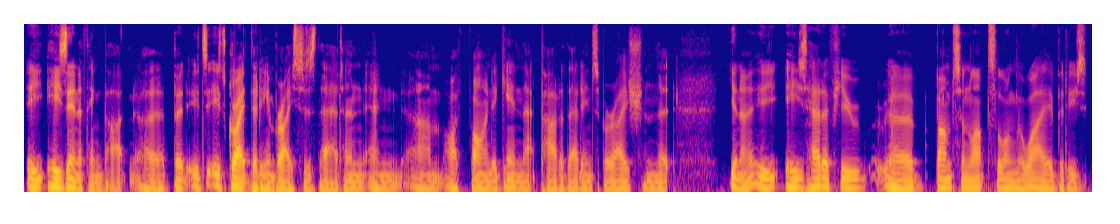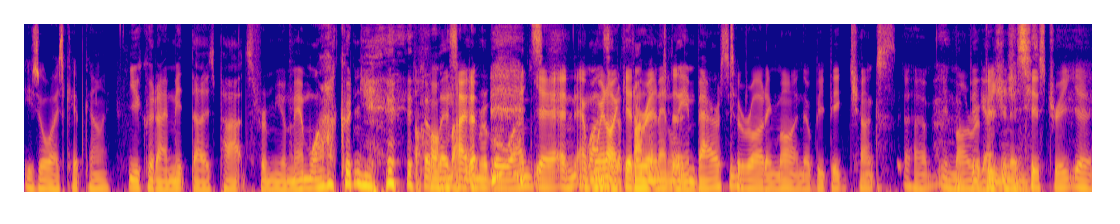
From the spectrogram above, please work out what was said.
he, he's anything but. Uh, but it's it's great that he embraces that, and and um, I find again that part of that inspiration that. You know, he, he's had a few uh, bumps and lumps along the way, but he's he's always kept going. You could omit those parts from your memoir, couldn't you? the oh, less mate, memorable ones. Yeah, and, and when I get around to, embarrassing. to writing mine, there'll be big chunks um, in my revisionist history. Yeah.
